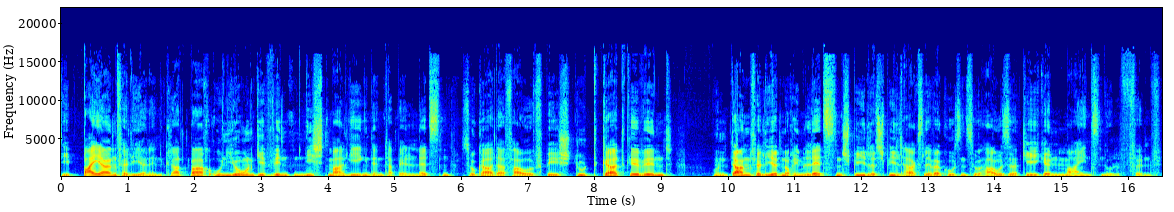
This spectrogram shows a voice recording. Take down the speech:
Die Bayern verlieren in Gladbach, Union gewinnt nicht mal gegen den Tabellenletzten, sogar der VfB Stuttgart gewinnt. Und dann verliert noch im letzten Spiel des Spieltags Leverkusen zu Hause gegen Mainz 05.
